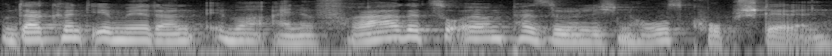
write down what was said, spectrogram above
Und da könnt ihr mir dann immer eine Frage zu eurem persönlichen Horoskop stellen.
